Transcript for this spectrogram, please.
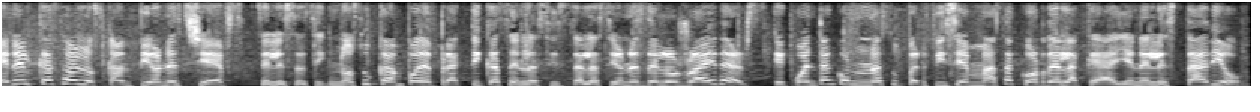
En el caso de los campeones Chefs, se les asignó su campo de prácticas en las instalaciones de los Riders, que cuentan con una superficie más acorde a la que hay en el estadio.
